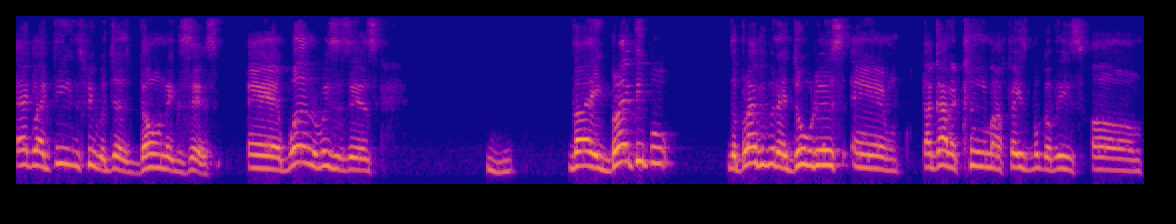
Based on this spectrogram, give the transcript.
act like these people just don't exist. And one of the reasons is like black people, the black people that do this, and I gotta clean my Facebook of these um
